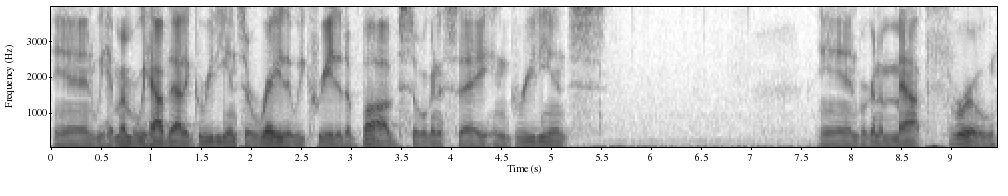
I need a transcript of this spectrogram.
And we have, remember we have that ingredients array that we created above. So we're going to say ingredients and we're going to map through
